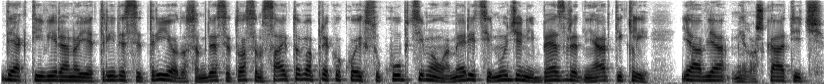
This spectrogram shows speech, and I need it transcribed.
Deaktivirano je 33 od 88 sajtova preko kojih su kupcima u Americi nuđeni bezvredni artikli, javlja Miloš Katić.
